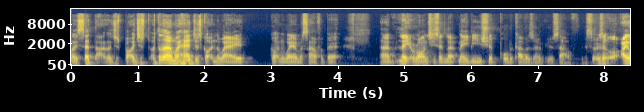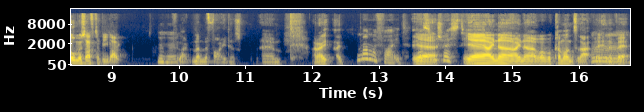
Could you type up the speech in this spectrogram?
I said that, and I just, but I just, I don't know. My head just got in the way, got in the way of myself a bit. Um, later on, she said, "Look, maybe you should pull the covers over yourself." So, so I almost have to be like, mm-hmm. like mummified as um, and I, I mummified. Yeah, That's interesting. Yeah, I know, I know. Well, we'll come on to that mm. in a bit.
